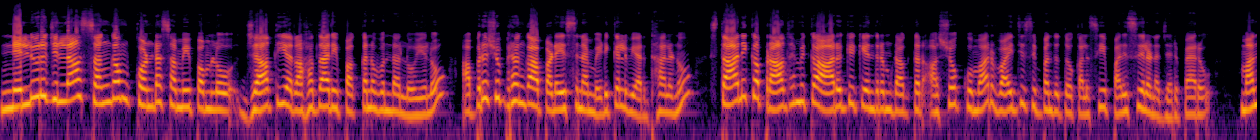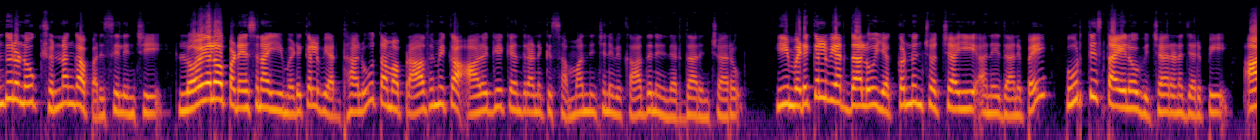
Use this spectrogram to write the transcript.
నెల్లూరు జిల్లా సంగం కొండ సమీపంలో జాతీయ రహదారి పక్కన ఉన్న లోయలో అపరిశుభ్రంగా పడేసిన మెడికల్ వ్యర్థాలను స్థానిక ప్రాథమిక ఆరోగ్య కేంద్రం డాక్టర్ అశోక్ కుమార్ వైద్య సిబ్బందితో కలిసి పరిశీలన జరిపారు. మందులను క్షుణ్ణంగా పరిశీలించి లోయలో పడేసిన ఈ మెడికల్ వ్యర్థాలు తమ ప్రాథమిక ఆరోగ్య కేంద్రానికి సంబంధించినవి కాదని నిర్ధారించారు. ఈ మెడికల్ వ్యర్థాలు ఎక్కడ్నుంచొచ్చాయి అనే దానిపై పూర్తి స్థాయిలో విచారణ జరిపి ఆ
